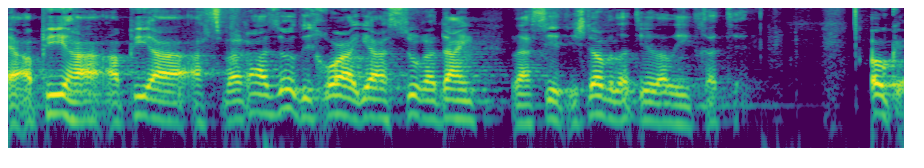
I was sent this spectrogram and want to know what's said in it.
אה, על פי, על פי הסברה הזאת, לכאורה היה אסור עדיין להשיא את אשתו ולהתיר לה להתחתן. אוקיי,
